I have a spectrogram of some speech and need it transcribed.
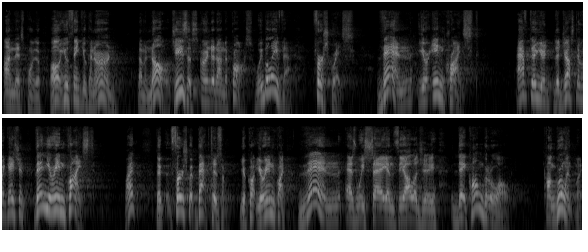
on this point. Oh, you think you can earn something? No, Jesus earned it on the cross. We believe that. First grace. Then you're in Christ. After your, the justification, then you're in Christ. Right? The first baptism. You're, you're in Christ. Then, as we say in theology, de congruo, congruently,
